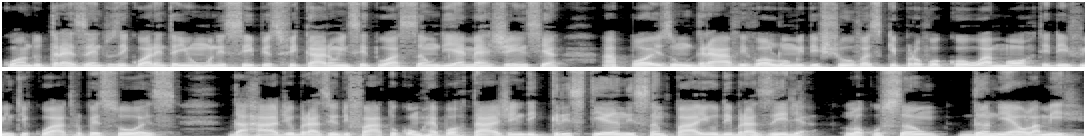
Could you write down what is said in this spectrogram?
quando 341 municípios ficaram em situação de emergência após um grave volume de chuvas que provocou a morte de 24 pessoas. Da Rádio Brasil de Fato com reportagem de Cristiane Sampaio de Brasília. Locução Daniel Lamir.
